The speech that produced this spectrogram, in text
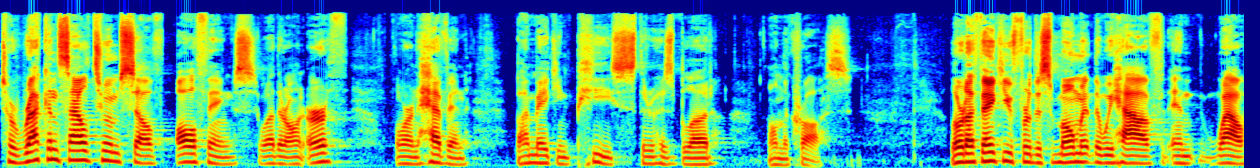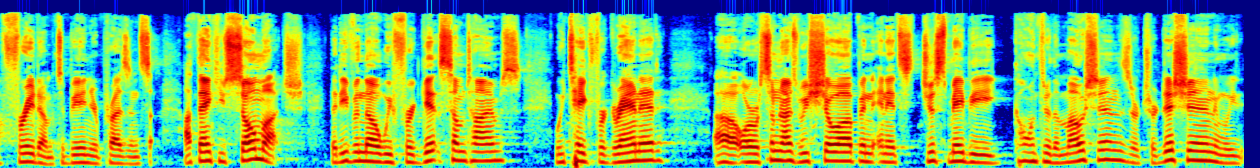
to reconcile to himself all things, whether on earth or in heaven, by making peace through his blood on the cross. Lord, I thank you for this moment that we have and wow, freedom to be in your presence. I thank you so much that even though we forget sometimes, we take for granted, uh, or sometimes we show up and, and it's just maybe going through the motions or tradition, and we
